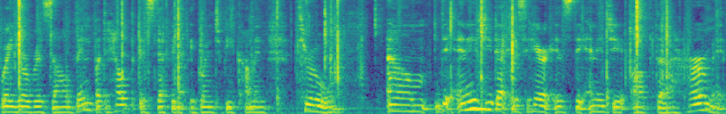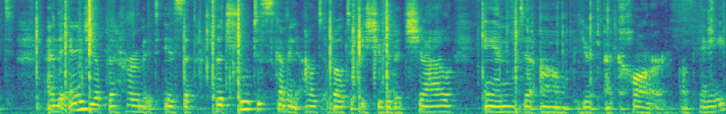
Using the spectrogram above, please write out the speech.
where you're resolving, but help is definitely going to be coming through. Um, the energy that is here is the energy of the hermit. And the energy of the hermit is the truth is coming out about the issue with a child and um, your, a car, okay?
